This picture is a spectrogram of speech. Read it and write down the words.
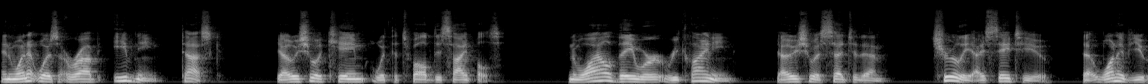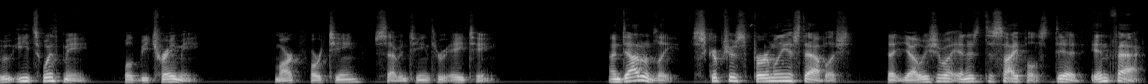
And when it was Arab evening, dusk, Yahushua came with the twelve disciples. And while they were reclining, Yahushua said to them, Truly I say to you, that one of you who eats with me will betray me. Mark 14, 17 through 18. Undoubtedly, scriptures firmly establish that Yahushua and his disciples did, in fact,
